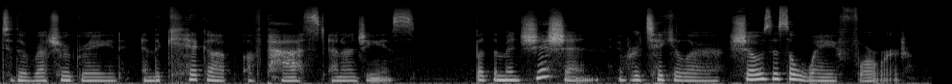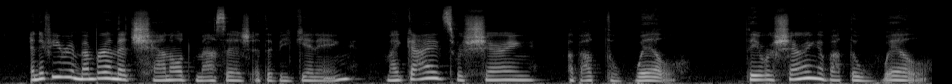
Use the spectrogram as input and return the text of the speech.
to the retrograde and the kick up of past energies. But the magician, in particular, shows us a way forward. And if you remember in the channeled message at the beginning, my guides were sharing about the will. They were sharing about the will.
